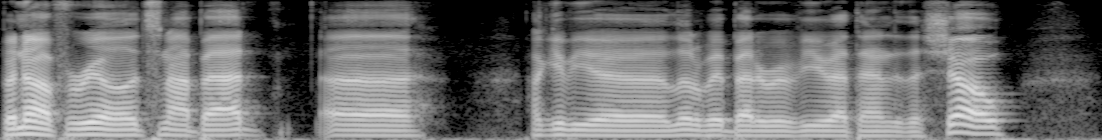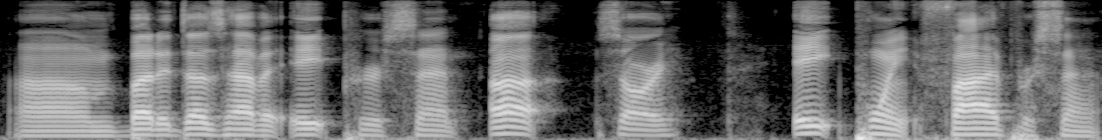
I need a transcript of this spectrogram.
But no, for real, it's not bad. Uh, I'll give you a little bit better review at the end of the show. Um, but it does have a eight percent. Uh, sorry, eight point five percent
